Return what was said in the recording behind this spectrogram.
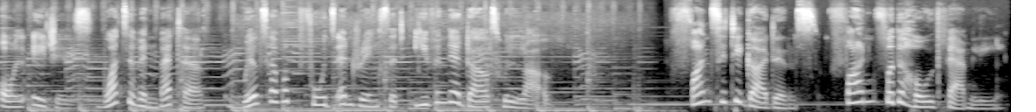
all ages. What's even better, we'll serve up foods and drinks that even the adults will love. Fun City Gardens, fun for the whole family.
